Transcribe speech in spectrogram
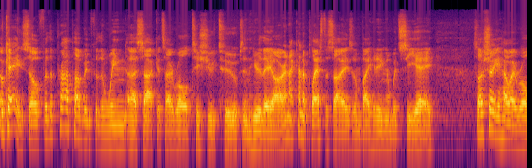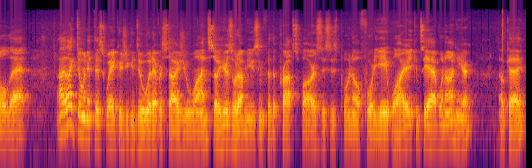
Okay, so for the prop hub and for the wing uh, sockets, I roll tissue tubes, and here they are. And I kind of plasticize them by hitting them with CA. So I'll show you how I roll that. I like doing it this way because you can do whatever size you want. So here's what I'm using for the prop spars. This is 0.048 wire. You can see I have one on here. Okay.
